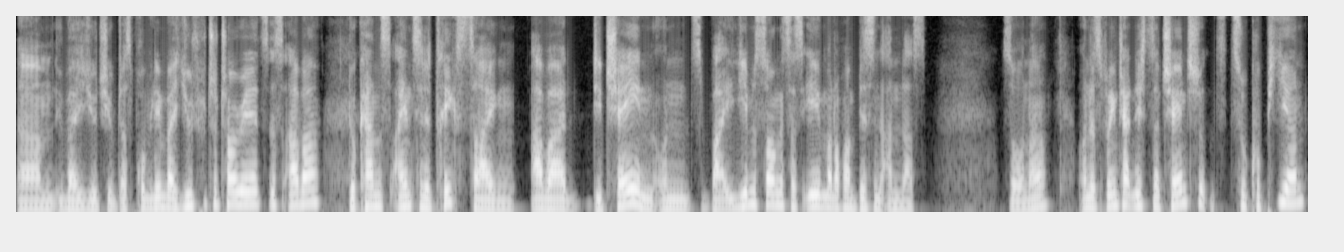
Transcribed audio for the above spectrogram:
ähm, über YouTube. Das Problem bei YouTube-Tutorials ist aber, du kannst einzelne Tricks zeigen, aber die Chain und bei jedem Song ist das eh immer noch mal ein bisschen anders. So, ne? Und es bringt halt nichts, eine Chain zu, zu kopieren,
